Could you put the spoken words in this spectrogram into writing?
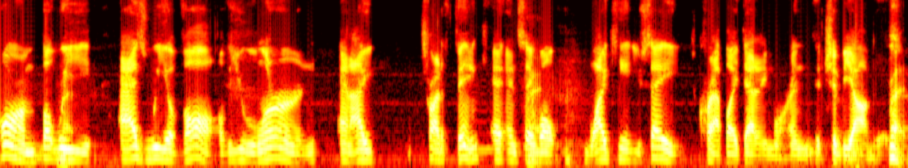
harm, but we, as we evolve, you learn, and I try to think and, and say, well, why can't you say crap like that anymore? And it should be obvious. Right.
